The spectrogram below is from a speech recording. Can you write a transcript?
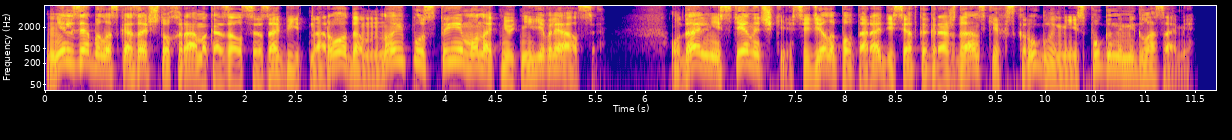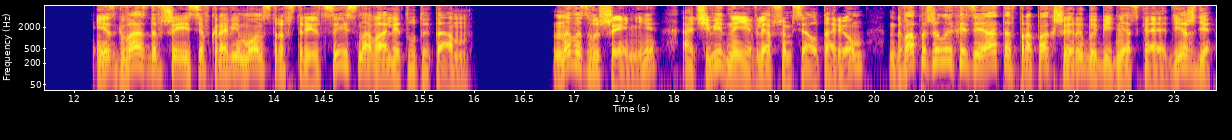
Нельзя было сказать, что храм оказался забит народом, но и пустым он отнюдь не являлся. У дальней стеночки сидело полтора десятка гражданских с круглыми испуганными глазами. Изгваздавшиеся в крови монстров стрельцы сновали тут и там. На возвышении, очевидно являвшемся алтарем, два пожилых азиата в пропахшей рыбой бедняцкой одежде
